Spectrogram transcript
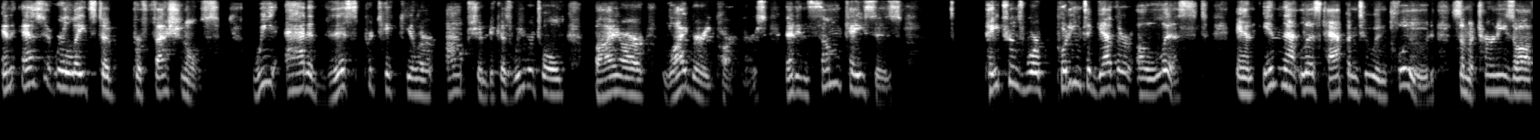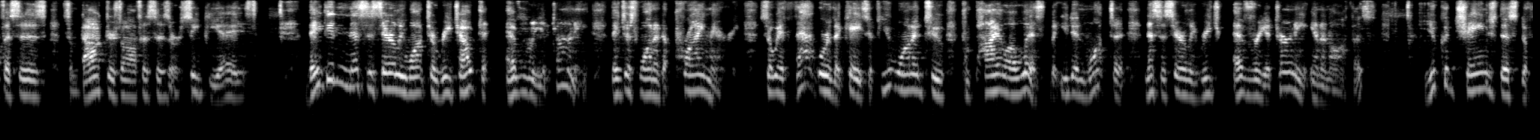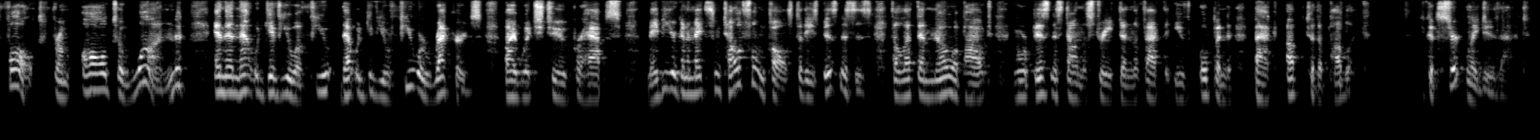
And as it relates to professionals, we added this particular option because we were told by our library partners that in some cases patrons were putting together a list and in that list happened to include some attorneys offices some doctors offices or cpas they didn't necessarily want to reach out to every attorney. They just wanted a primary. So if that were the case if you wanted to compile a list but you didn't want to necessarily reach every attorney in an office you could change this default from all to one, and then that would give you a few, that would give you fewer records by which to perhaps, maybe you're gonna make some telephone calls to these businesses to let them know about your business down the street and the fact that you've opened back up to the public. You could certainly do that.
